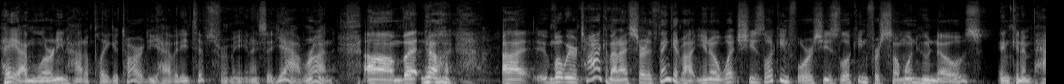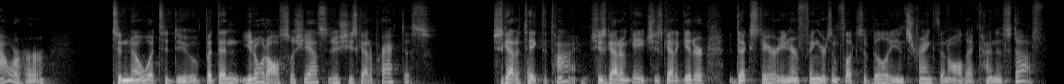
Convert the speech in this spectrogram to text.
"Hey, I'm learning how to play guitar. Do you have any tips for me?" And I said, "Yeah, run." Um, but no. Uh, what we were talking about, I started thinking about, you know, what she's looking for. She's looking for someone who knows and can empower her to know what to do. But then, you know what also she has to do? She's got to practice. She's got to take the time. She's got to engage. She's got to get her dexterity and her fingers and flexibility and strength and all that kind of stuff.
